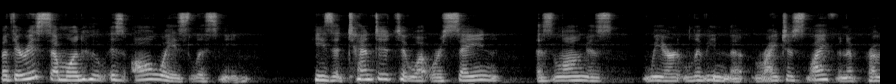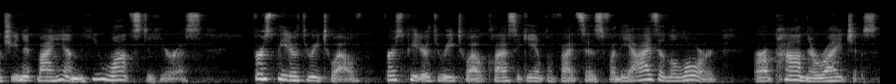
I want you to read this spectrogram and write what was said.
But there is someone who is always listening. He's attentive to what we're saying as long as we are living the righteous life and approaching it by him. He wants to hear us. 1 Peter 3:12. 1 Peter 3:12 Classic Amplified says, "For the eyes of the Lord are upon the righteous,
